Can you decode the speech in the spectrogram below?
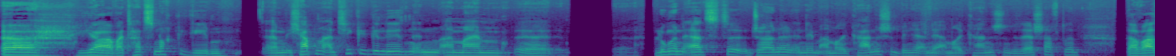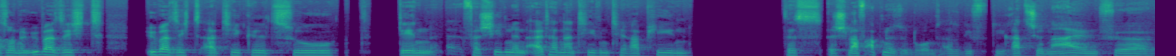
Äh, ja, was hat es noch gegeben? Ähm, ich habe einen Artikel gelesen in, in meinem äh, Lungenärzte-Journal, in dem amerikanischen, bin ja in der amerikanischen Gesellschaft drin. Da war so eine Übersicht, Übersichtsartikel zu den äh, verschiedenen alternativen Therapien des Schlafapnoe-Syndroms, also die, die Rationalen für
